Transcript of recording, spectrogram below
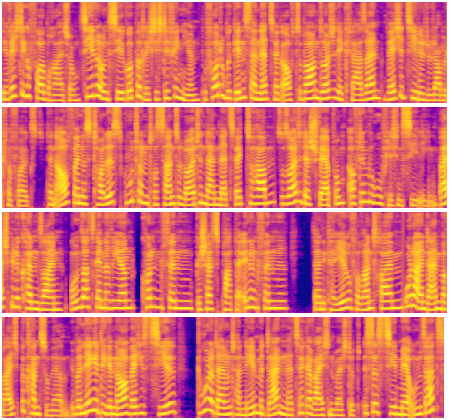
Die richtige Vorbereitung. Ziele und Zielgruppe richtig definieren. Bevor du beginnst, dein Netzwerk aufzubauen, sollte dir klar sein, welche Ziele du damit verfolgst. Denn auch wenn es toll ist, gute und interessante Leute in deinem Netzwerk zu haben, so sollte der Schwerpunkt auf dem beruflichen Ziel liegen. Beispiele können sein, Umsatz generieren, Kunden finden, GeschäftspartnerInnen finden, deine Karriere vorantreiben oder in deinem Bereich bekannt zu werden. Überlege dir genau, welches Ziel du oder dein Unternehmen mit deinem Netzwerk erreichen möchtet. Ist das Ziel mehr Umsatz?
